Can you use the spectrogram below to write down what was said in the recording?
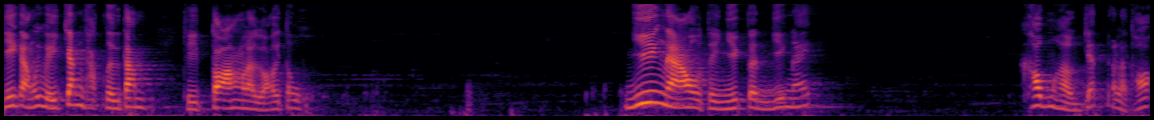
chỉ cần quý vị chân thật từ tâm thì toàn là gọi tu. Duyên nào thì nhiệt tình duyên nấy. Không hờn trách đó là thoát.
